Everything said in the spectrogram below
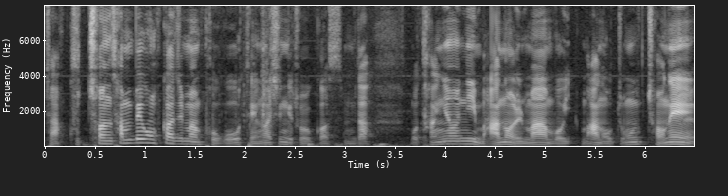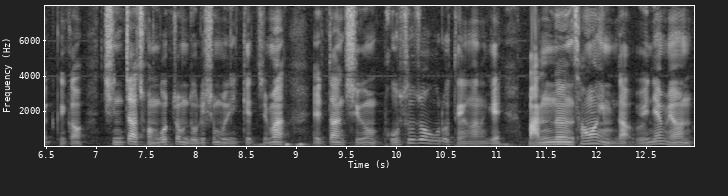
자 9,300원까지만 보고 대응하시는 게 좋을 것 같습니다. 뭐 당연히 만 얼마 뭐만 어좀 전에 그러니까 진짜 전고점 노리신 분이 있겠지만 일단 지금 보수적으로 대응하는 게 맞는 상황입니다. 왜냐면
